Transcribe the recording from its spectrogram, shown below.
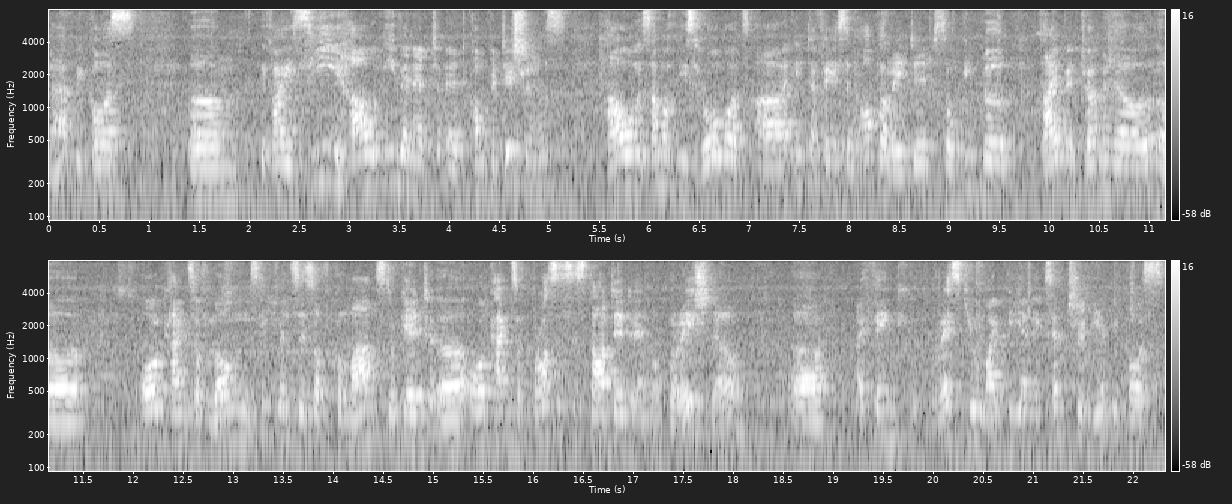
yeah? because um, if I see how even at, at competitions, how some of these robots are interfaced and operated. So people type at terminal uh, all kinds of long sequences of commands to get uh, all kinds of processes started and operational. Uh, I think Rescue might be an exception here because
